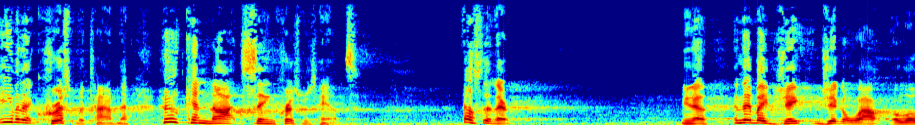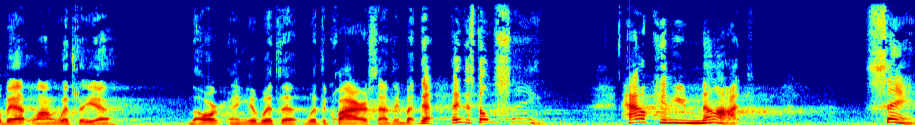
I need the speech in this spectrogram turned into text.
even at Christmas time. Now, who cannot sing Christmas hymns? They'll sit there, you know, and they may jiggle out a little bit along with the uh, the organ, with the with the choir or something, but they just don't sing. How can you not sing?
